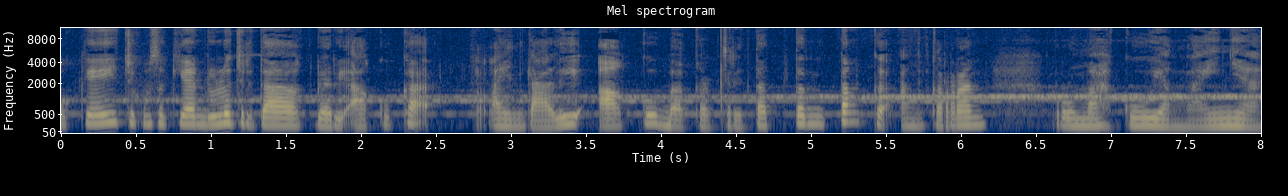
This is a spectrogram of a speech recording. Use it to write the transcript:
Oke, cukup sekian dulu cerita dari aku, Kak. Lain kali aku bakal cerita tentang keangkeran rumahku yang lainnya.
